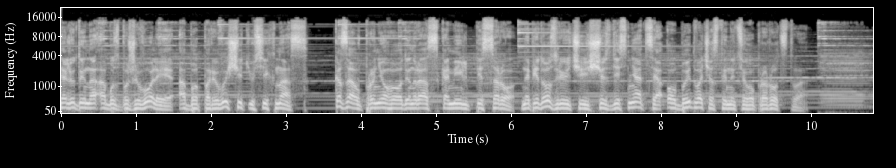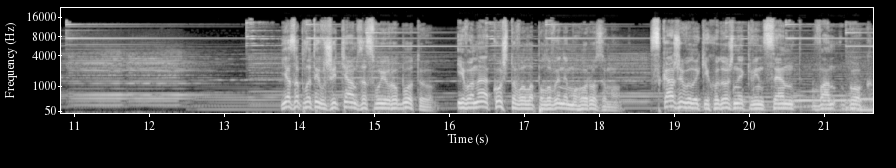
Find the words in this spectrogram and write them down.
Ця людина або збожеволіє, або перевищить усіх нас. Казав про нього один раз Каміль Піссаро, не підозрюючи, що здійсняться обидва частини цього пророцтва. Я заплатив життям за свою роботу, і вона коштувала половини мого розуму. Скаже великий художник Вінсент Ван Гог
